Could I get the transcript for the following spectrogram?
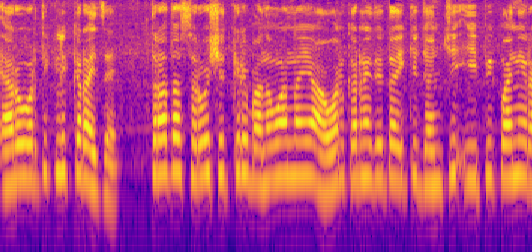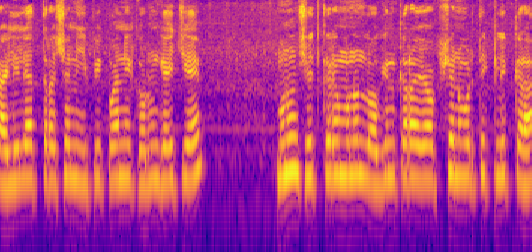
ॲरोवरती क्लिक करायचं आहे. तर आता सर्व शेतकरी बांधवांना हे आवाहन करण्यात येत आहे की ज्यांची ई पीक पाणी राहिलेली आहेत तर अशाने ई पीक पाणी करून घ्यायची आहे म्हणून शेतकरी म्हणून लॉग इन करा या ऑप्शनवरती क्लिक करा.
